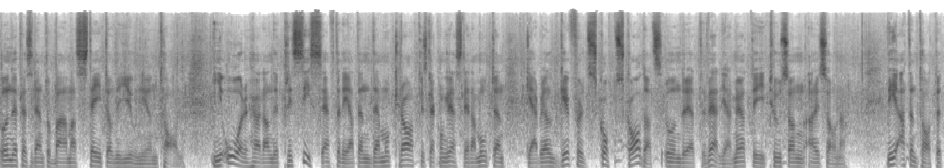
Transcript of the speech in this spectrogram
under president Obamas State of the Union-tal. I år höll han det precis efter det att den demokratiska kongressledamoten Gabriel Gifford skottskadats under ett väljarmöte i Tucson, Arizona. Det attentatet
